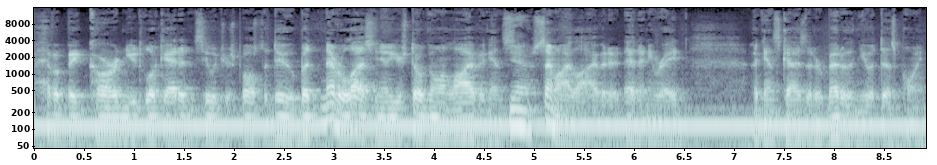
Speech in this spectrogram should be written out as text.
have a big card and you'd look at it and see what you're supposed to do. But nevertheless, you know, you're still going live against Yeah. semi-live at, at any rate against guys that are better than you at this point.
